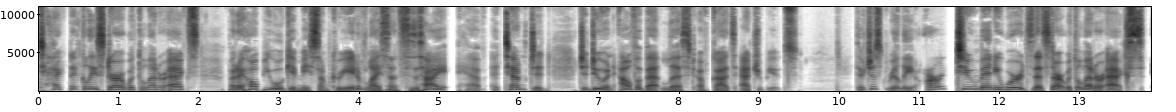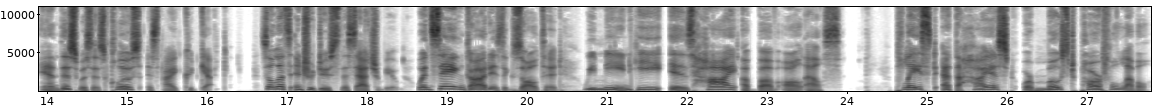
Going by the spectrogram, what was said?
technically start with the letter X, but I hope you will give me some creative license as I have attempted to do an alphabet list of God's attributes. There just really aren't too many words that start with the letter X, and this was as close as I could get. So let's introduce this attribute. When saying God is exalted, we mean he is high above all else placed at the highest or most powerful level,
